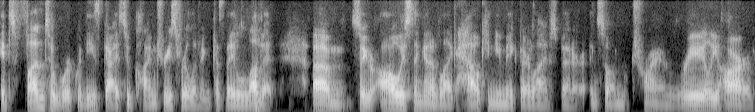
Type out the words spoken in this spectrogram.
It's fun to work with these guys who climb trees for a living because they love it. Um, so you're always thinking of like, how can you make their lives better? And so I'm trying really hard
